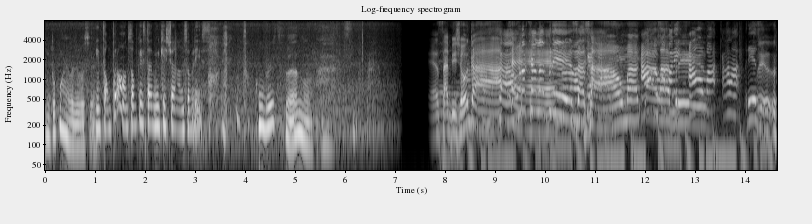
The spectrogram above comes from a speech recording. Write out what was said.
Não tô com raiva de você. Então pronto, então por que você tá me questionando sobre isso? Conversando. É, sabe jogar. Calma, É. calabresas. Calma, calabresas.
